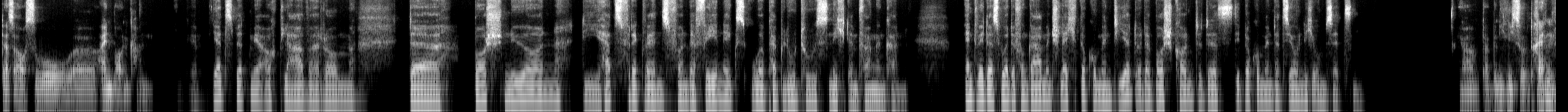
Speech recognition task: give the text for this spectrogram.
das auch so äh, einbauen kann. Okay. Jetzt wird mir auch klar, warum der Bosch Nyon die Herzfrequenz von der Phoenix-Uhr per Bluetooth nicht empfangen kann. Entweder es wurde von Garmin schlecht dokumentiert oder Bosch konnte das, die Dokumentation nicht umsetzen. Ja, da bin ich nicht so drin.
